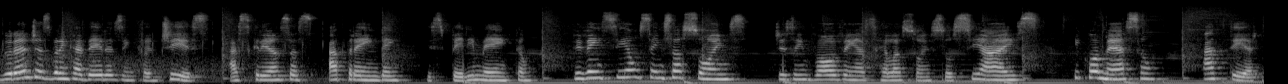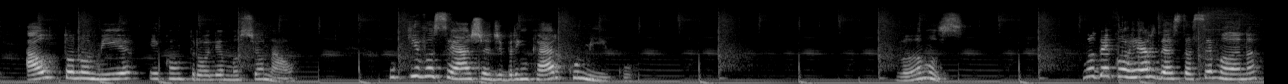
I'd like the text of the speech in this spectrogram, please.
Durante as brincadeiras infantis, as crianças aprendem, experimentam, vivenciam sensações, desenvolvem as relações sociais e começam a ter autonomia e controle emocional. O que você acha de brincar comigo? Vamos? No decorrer desta semana,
